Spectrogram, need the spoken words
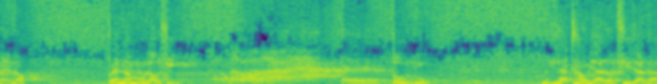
မယ်နော်ဘယ်နှမှုလောက်ရှိအဲသုံးမှုမလက်ထောင်ရတော့ဖြေကြတာ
